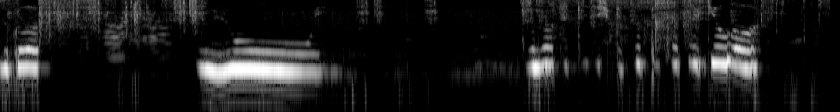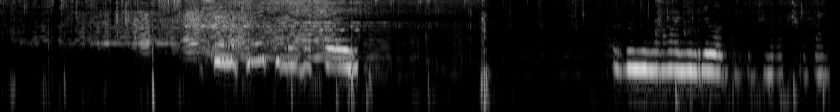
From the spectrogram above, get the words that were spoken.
Заклад. Юй. 13 553 кіло. Ще наклейки на душою. Мені нормальний брелок купити на карбон.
